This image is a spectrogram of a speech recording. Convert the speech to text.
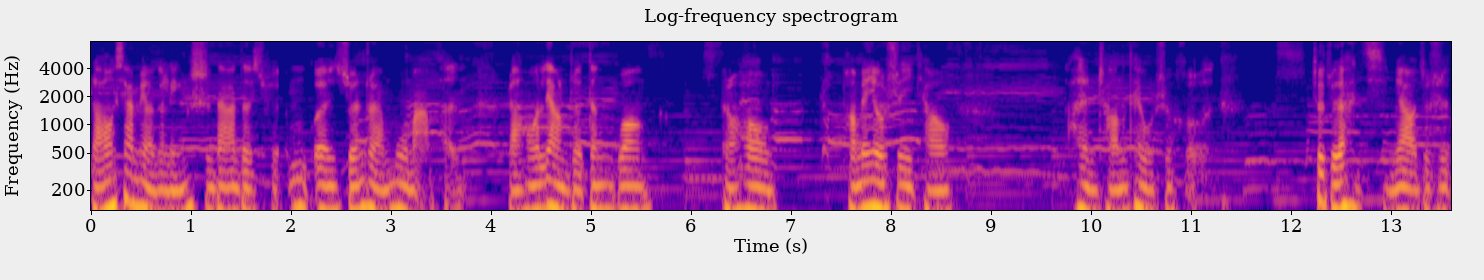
然后下面有个临时搭的旋木呃旋转木马棚，然后亮着灯光，然后旁边又是一条很长的泰晤士河。就觉得很奇妙，就是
